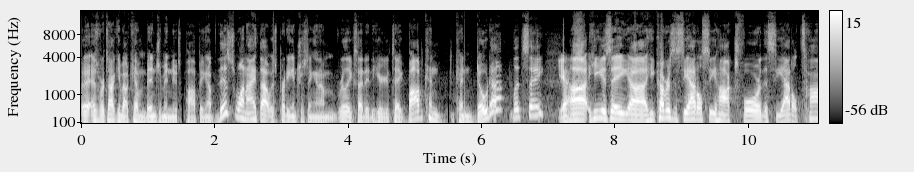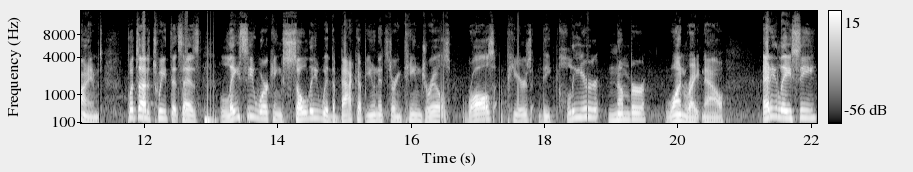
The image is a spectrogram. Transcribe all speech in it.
uh, as we're talking about Kelvin Benjamin news popping up, this one I thought was pretty interesting, and I'm really excited to hear your take. Bob Con- Condotta, let's say, Yeah. uh, he is a uh, he covers the Seattle Seahawks for the Seattle Times. Puts out a tweet that says Lacy working solely with the backup units during team drills. Rawls appears the clear number one right now. Eddie Lacy,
